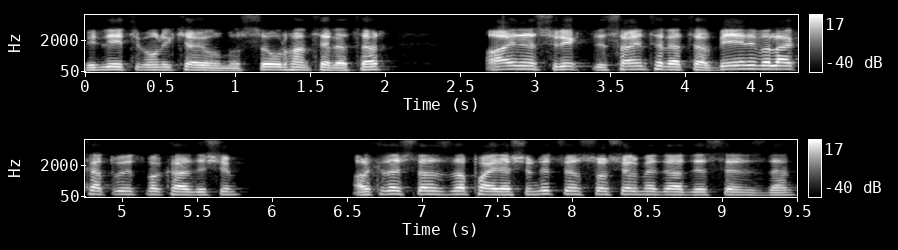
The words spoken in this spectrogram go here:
Milli Eğitim 12 ay olması. Orhan Telatar. Aynen sürekli. Sayın Telatar. Beğeni ve like atmayı unutma kardeşim. Arkadaşlarınızla paylaşın. Lütfen sosyal medya adreslerinizden.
